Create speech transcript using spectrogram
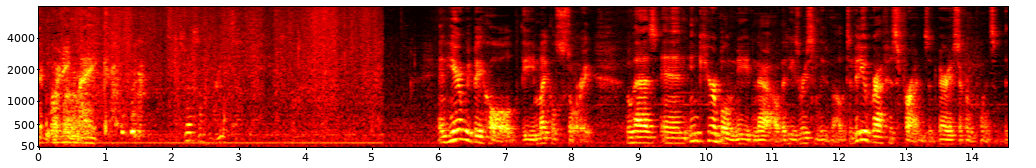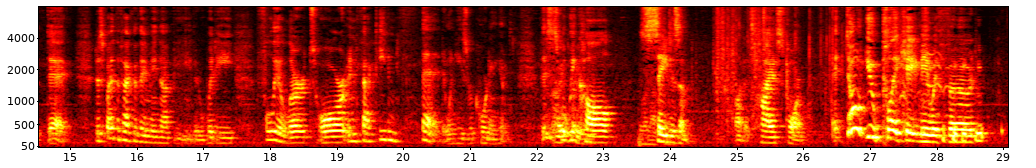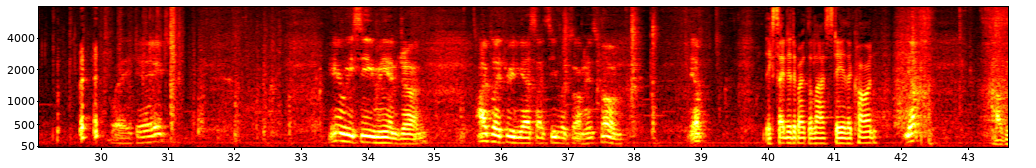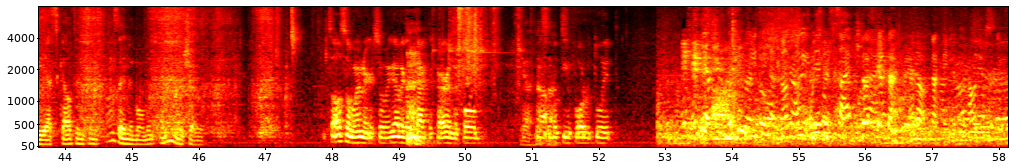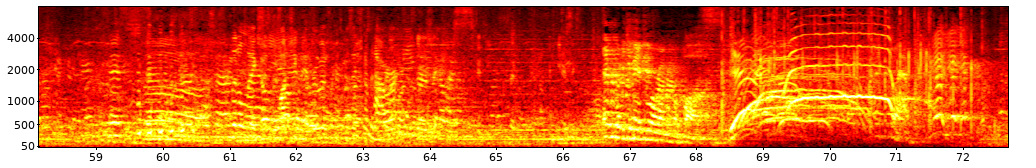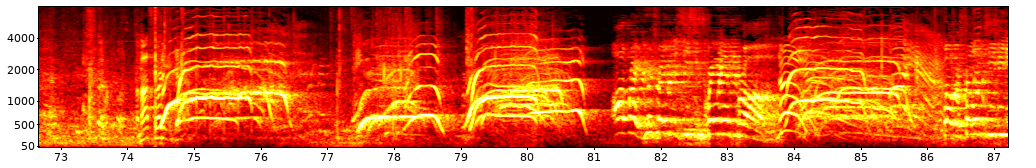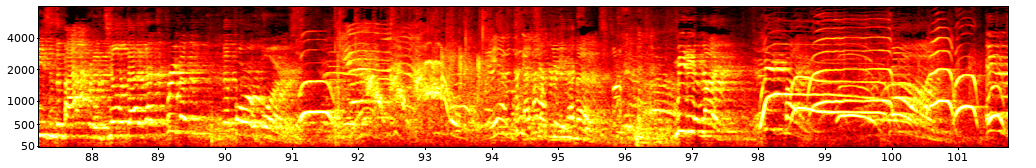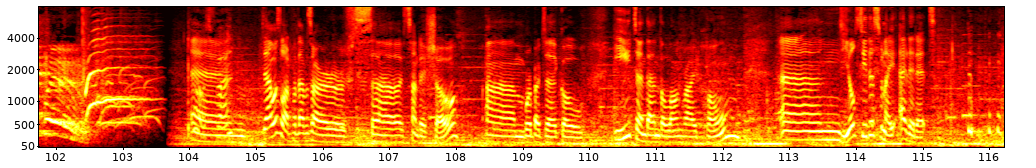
Good morning, Mike. And here we behold the Michael Story, who has an incurable need now that he's recently developed to videograph his friends at various different points of the day, despite the fact that they may not be either witty, fully alert, or in fact even fed when he's recording him. This is what we call sadism on its highest form. And don't you placate me with food! Placate. Here we see me and John. I play 3DS, I see looks on his phone. Yep, Excited about the last day of the con? yep. I'll be at Skeletons in Plaza in a moment and then the show. It's also winter, so we gotta go pack the car in the cold. Yeah, that Not sucks. looking forward to it. Let's get that man. No, not naked. Little Mike just watching everyone from his position of power. There's another 50, 50, 50 or 60. Everybody give Andrew a round of applause. Yeah, yeah, yeah. I'm not starting again. That's your freedom command. Medium Mike, Big Mike, John, Andrew. And that was a lot of fun. That was our uh, Sunday show. Um, we're about to go eat and then the long ride home. And you'll see this when I edit it.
